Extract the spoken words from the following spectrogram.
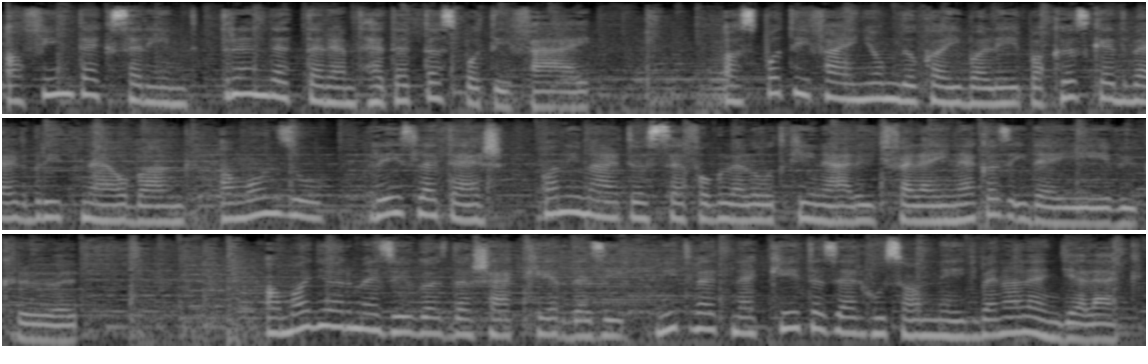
A fintek szerint trendet teremthetett a Spotify. A Spotify nyomdokaiba lép a közkedvelt brit Neobank, a Monzu, részletes, animált összefoglalót kínál ügyfeleinek az idei évükről. A magyar mezőgazdaság kérdezi, mit vetnek 2024-ben a lengyelek.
